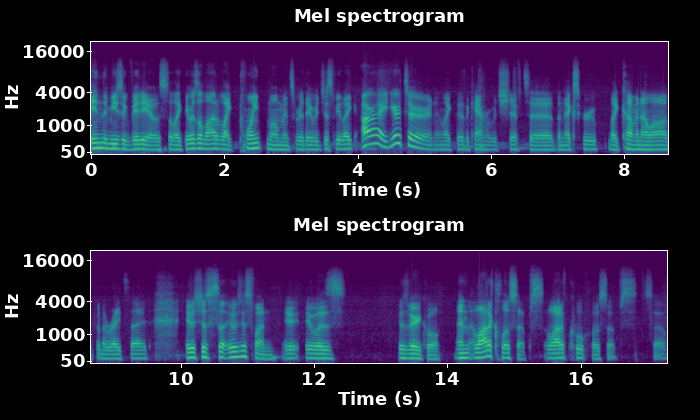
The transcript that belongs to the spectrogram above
in the music videos. So like there was a lot of like point moments where they would just be like, "All right, your turn," and like the, the camera would shift to the next group, like coming along from the right side. It was just so, it was just fun. It it was it was very cool and a lot of close ups, a lot of cool close ups. So,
